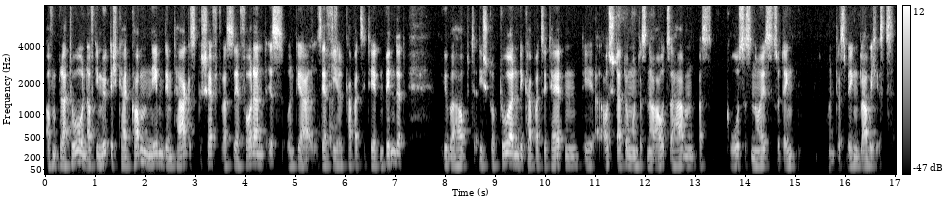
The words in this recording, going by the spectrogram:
auf ein Plateau und auf die Möglichkeit kommen, neben dem Tagesgeschäft, was sehr fordernd ist und ja sehr viel Kapazitäten bindet, überhaupt die Strukturen, die Kapazitäten, die Ausstattung und das Know-how zu haben, was Großes Neues zu denken. Und deswegen glaube ich, ist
